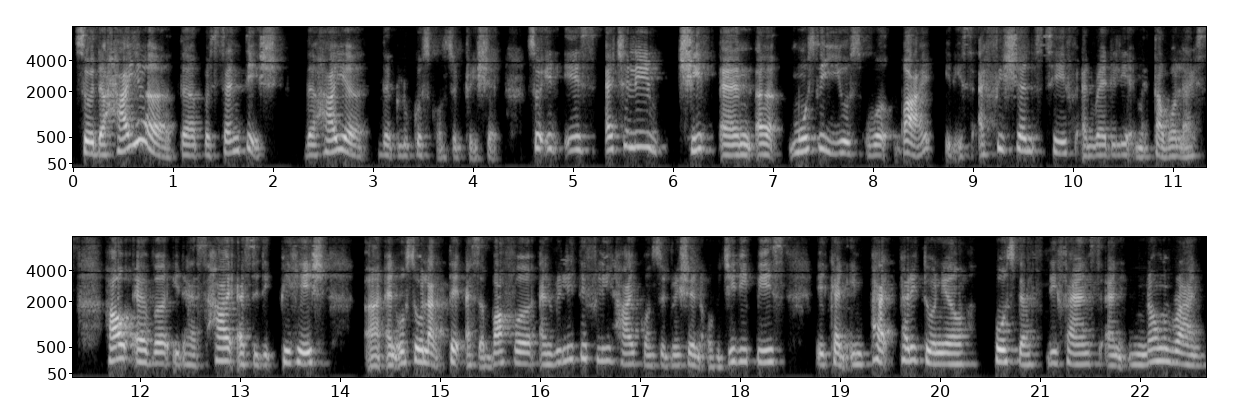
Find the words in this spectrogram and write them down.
So the higher the percentage, the higher the glucose concentration. So it is actually cheap and uh, mostly used worldwide. It is efficient, safe, and readily metabolized. However, it has high acidic pH, uh, and also lactate as a buffer and relatively high concentration of GDPs. It can impact peritoneal host defense and in long run,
